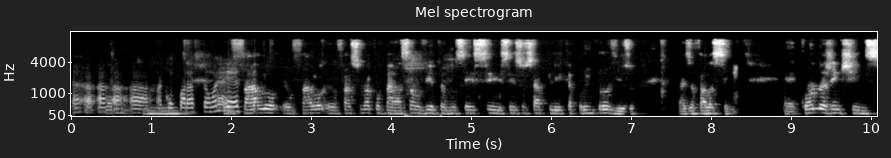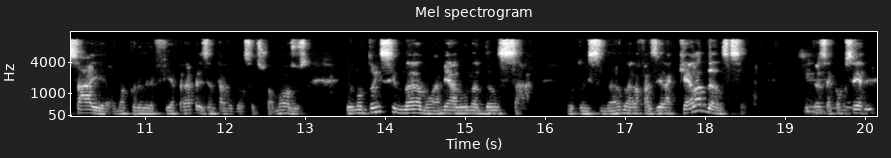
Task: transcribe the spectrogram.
a, a, a, a comparação é eu essa. Falo, eu falo, eu faço uma comparação, Vitor. Não sei se, se isso se aplica para o improviso, mas eu falo assim: é, quando a gente ensaia uma coreografia para apresentar no Dança dos Famosos, eu não estou ensinando a minha aluna a dançar, eu estou ensinando ela a fazer aquela dança. Então, assim, é, como se,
